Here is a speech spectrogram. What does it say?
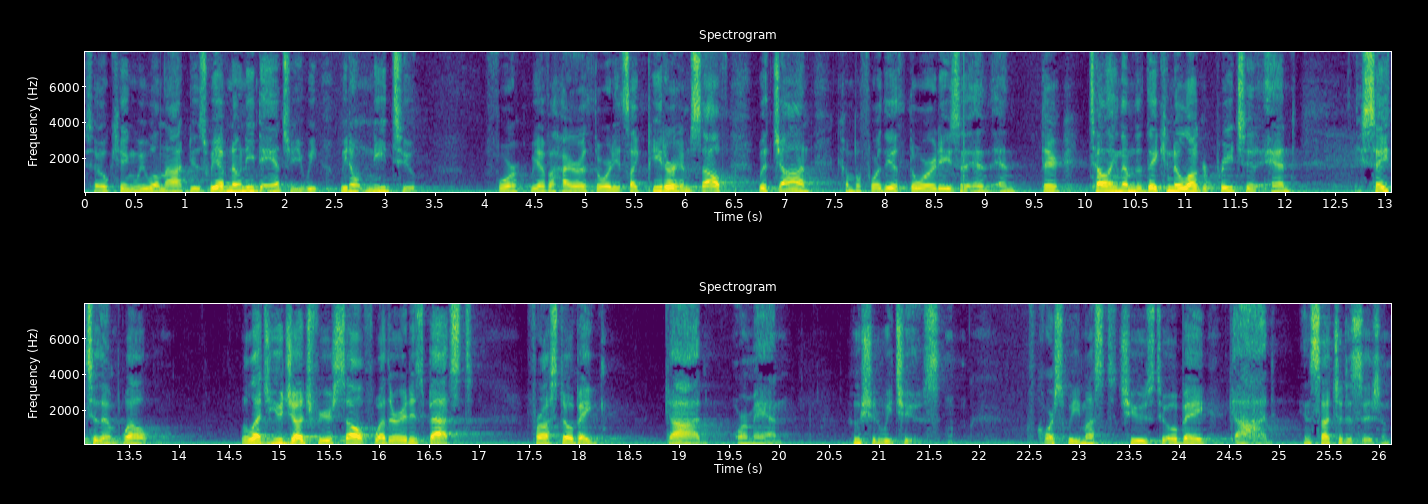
So, O king, we will not do this. We have no need to answer you. We, we don't need to, for we have a higher authority. It's like Peter himself with John come before the authorities and, and they're telling them that they can no longer preach it. And they say to them, Well, we'll let you judge for yourself whether it is best for us to obey God or man. Who should we choose? Of course, we must choose to obey God in such a decision.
